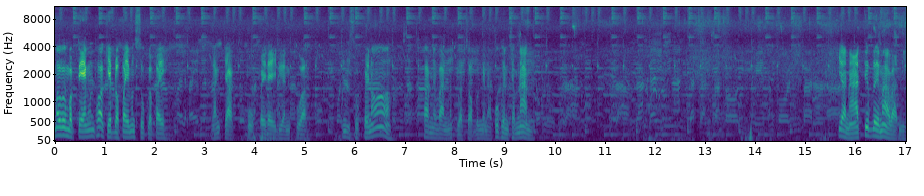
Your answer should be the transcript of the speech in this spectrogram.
มาเบิ่งบักแตงมันพ่อเก็บเราไปมันสุกเราไป หลังจากปลูกไปได้เดือนกว่า มันสุกไปเนาะพาแม่บ้านมาตรวจสอบเบิ่งกันนะผู้เพิ่นชำนาญเที่ยหนาตึบเลยมาบาดนี้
